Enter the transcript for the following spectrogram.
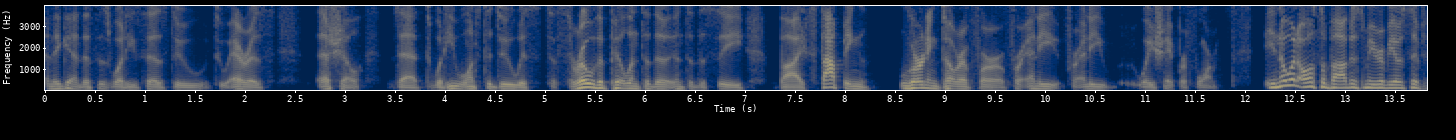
And again, this is what he says to to Erez Eshel that what he wants to do is to throw the pill into the into the sea by stopping learning Torah for for any for any way, shape, or form. You know what also bothers me, Rabbi Yosef?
